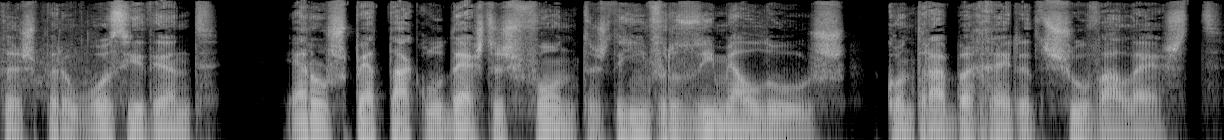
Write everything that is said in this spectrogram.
Costas para o ocidente, era o espetáculo destas fontes de inverosímil luz contra a barreira de chuva a leste,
